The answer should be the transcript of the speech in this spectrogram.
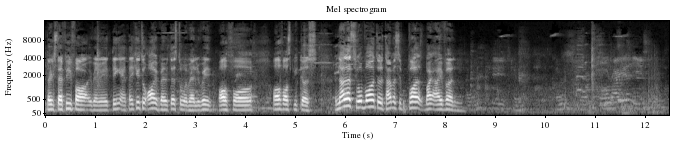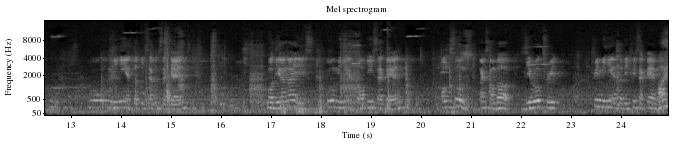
Thanks, Steffi, for evaluating, and thank you to all evaluators to evaluate all four, all four speakers. And now let's move on to the timer's report by Ivan. For Ryan is 2 minutes and 37 seconds. For Diana is 2 minutes and 40 seconds. Hong Soon, next number 0 3, 3 minutes and 33 So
